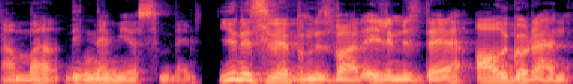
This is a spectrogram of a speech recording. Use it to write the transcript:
ama dinlemiyorsun beni. Uniswap'ımız var elimizde. Algorand,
